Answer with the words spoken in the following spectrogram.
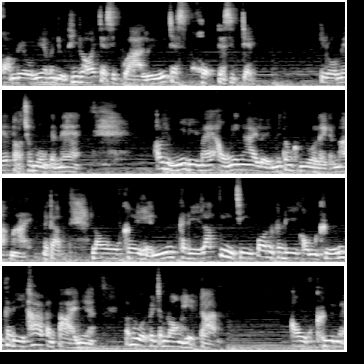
ความเร็วเนี่ยมันอยู่ที่ 170 กว่าหรือ 76 77 กิโลเมตรต่อชั่วโมงกันแน่ เอาอย่างนี้ดีไหมเอาง่ายๆเลย ไม่ต้องคำนวณอะไรกันมากมายนะครับ เราเคยเห็นคดีลักวิ่งชิงป้น คดีข่มขืน คดีฆ่ากันตายเนี่ยตำรวจไปจำลองเหตุการณ์ เอาคืนไหน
